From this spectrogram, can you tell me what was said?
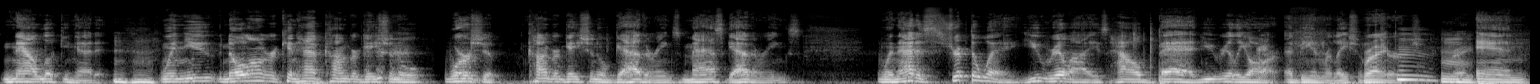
Now looking at it, mm-hmm. when you no longer can have congregational worship, congregational gatherings, mass gatherings, when that is stripped away, you realize how bad you really are at being relational Right. church. Mm. mm. And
